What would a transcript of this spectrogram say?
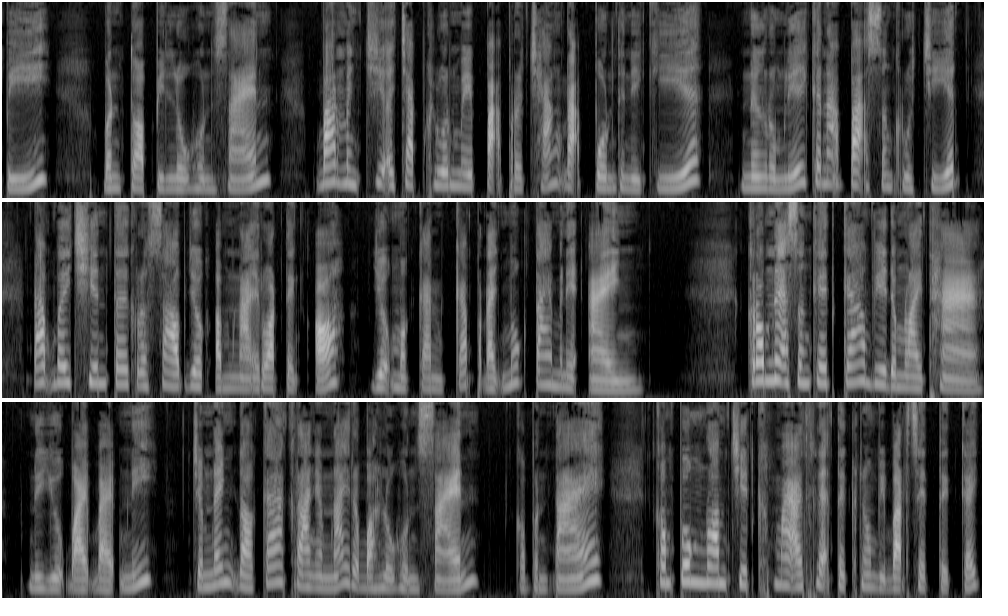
2017បន្ទាប់ពីលោកហ៊ុនសែនបានបញ្ជាឲ្យចាប់ខ្លួនមេបកប្រឆាំងដាក់ពន្ធនាគារនិងរំលាយគណៈបកសង្គ្រោះជាតិដើម្បីឈានទៅក្រសោបយកអំណាចរដ្ឋទាំងអស់យកមកកាន់កាប់ផ្ដាច់មុខតែម្នាក់ឯង។ក្រុមអ្នកសង្កេតការណ៍វាតម្លៃថានយោបាយបែបនេះចំណេញដល់ការក្រាញអំណាចរបស់លោកហ៊ុនសែនក៏ប៉ុន្តែកំពុងនាំជាតិខ្មែរឲ្យធ្លាក់ទៅក្នុងវិបត្តិសេដ្ឋកិច្ច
